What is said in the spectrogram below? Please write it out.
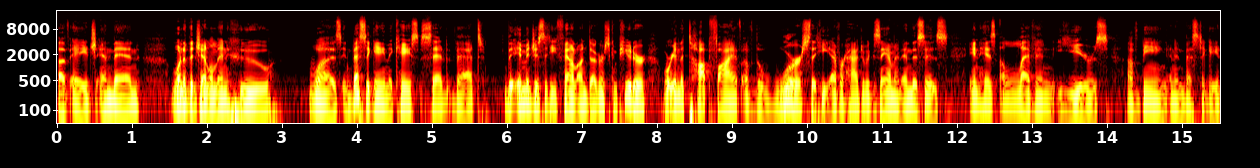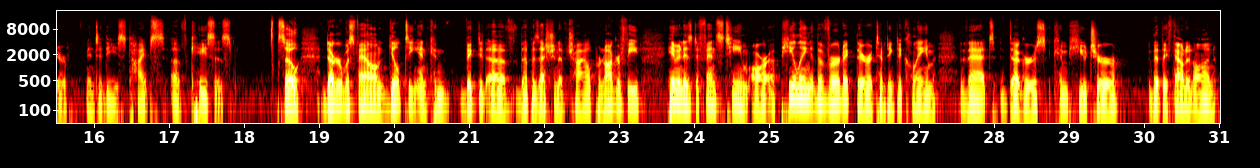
of age. And then one of the gentlemen who was investigating the case said that the images that he found on Duggar's computer were in the top five of the worst that he ever had to examine. And this is in his 11 years of being an investigator into these types of cases. So Duggar was found guilty and convicted of the possession of child pornography. Him and his defense team are appealing the verdict. They're attempting to claim that Duggar's computer that they found it on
